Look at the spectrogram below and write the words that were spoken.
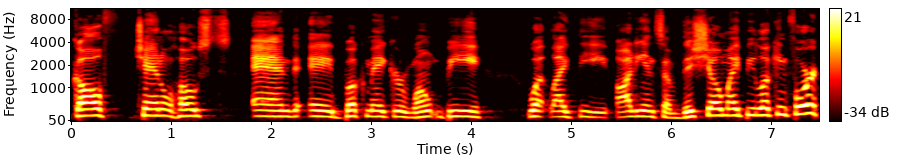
Golf Channel hosts and a bookmaker won't be what like the audience of this show might be looking for,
